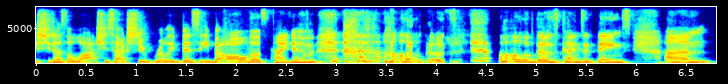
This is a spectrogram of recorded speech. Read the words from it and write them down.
She does a lot. She's actually really busy, but all those kind of all of those all of those kinds of things. Um,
